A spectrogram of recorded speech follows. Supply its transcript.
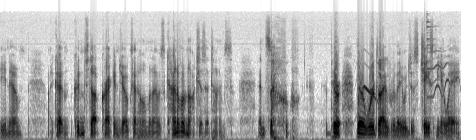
you know I couldn't couldn't stop cracking jokes at home, and I was kind of obnoxious at times, and so there there were times where they would just chase me away.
